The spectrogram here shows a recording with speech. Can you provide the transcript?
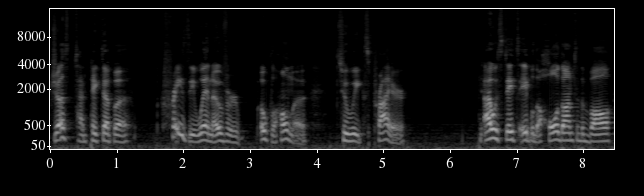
just had picked up a crazy win over Oklahoma two weeks prior. Iowa State's able to hold on to the ball,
